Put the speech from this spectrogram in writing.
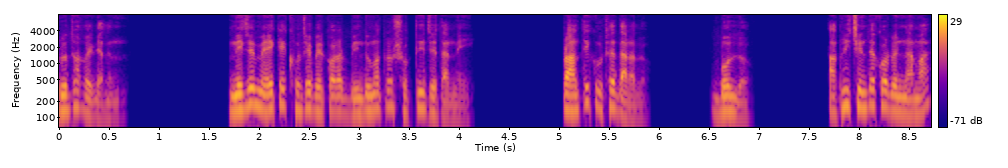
রুদ্ধ হয়ে গেলেন। নিজের মেয়েকে খুঁজে বের করার বিন্দুমাত্র শক্তি যে তার নেই। প্রান্তিক উঠে দাঁড়াল। বলল, আপনি চিন্তা করবেন না মা,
